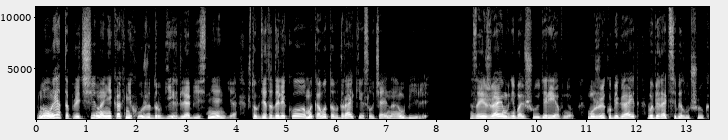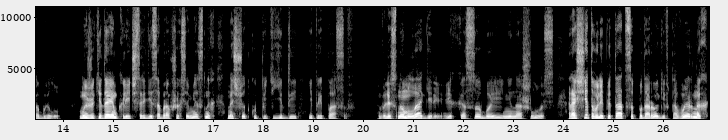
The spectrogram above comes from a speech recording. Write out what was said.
Ну, эта причина никак не хуже других для объяснения, что где-то далеко мы кого-то в драке случайно убили. Заезжаем в небольшую деревню. Мужик убегает выбирать себе лучшую кобылу. Мы же кидаем клич среди собравшихся местных насчет купить еды и припасов. В лесном лагере их особо и не нашлось. Рассчитывали питаться по дороге в тавернах,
